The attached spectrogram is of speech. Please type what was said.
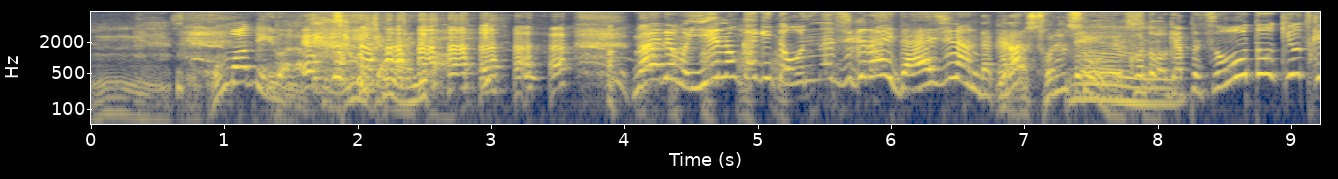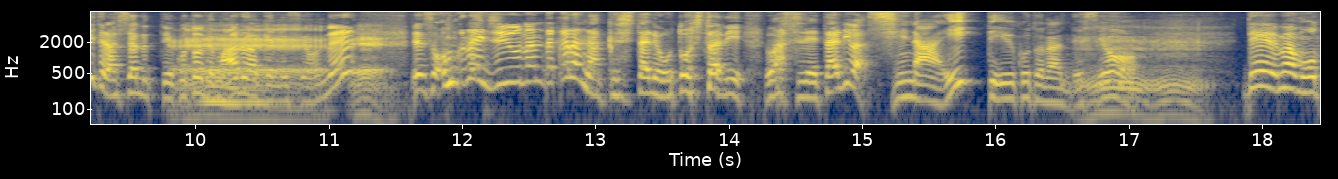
うん。そこまで言わなくていいじゃないかまあでも家の鍵と同じぐらい大事なんだからっていうことをやっぱり相当気をつけてらっしゃるっていうことでもあるわけですよね。えでそんぐらい重要なんだからなくしたり落としたり忘れたりはしないっていうことなんですよ。でまあ最も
